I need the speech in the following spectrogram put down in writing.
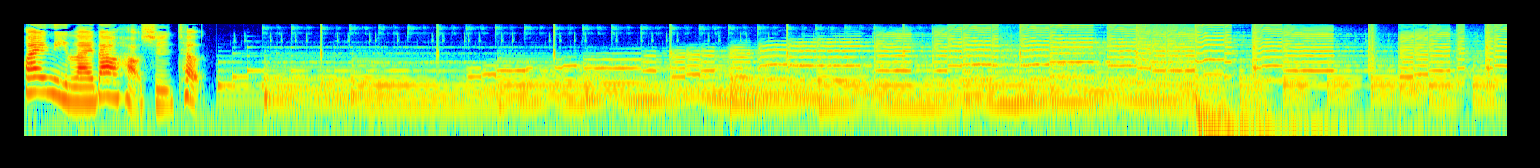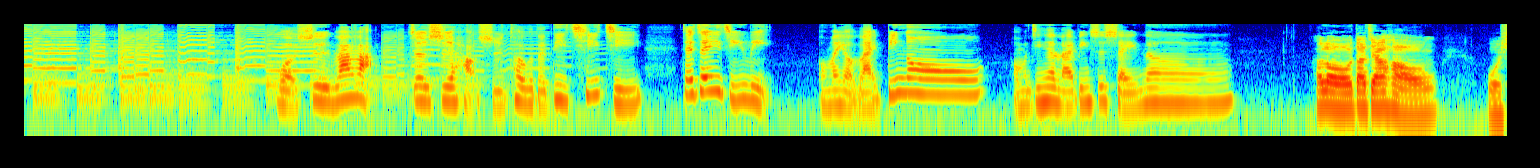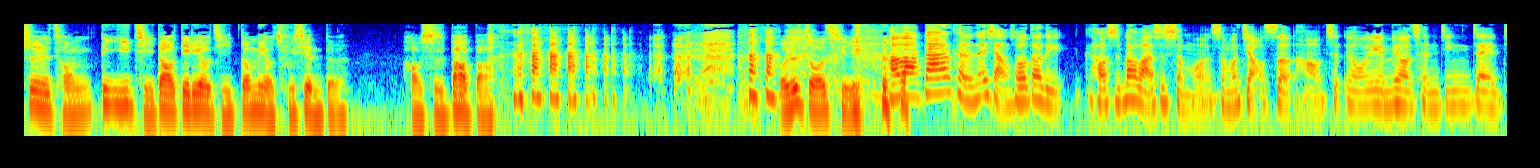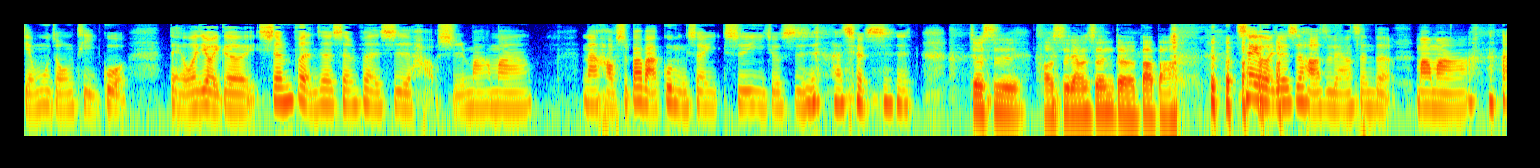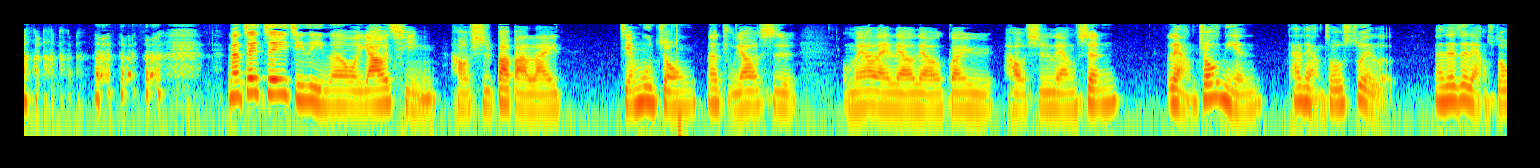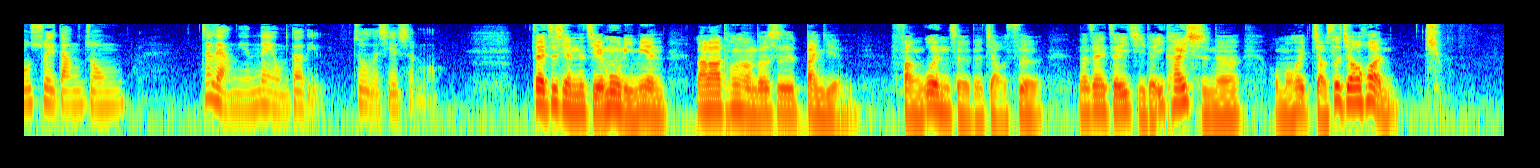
欢迎你来到好时特。我是拉拉，这是好时 talk 的第七集。在这一集里，我们有来宾哦。我们今天的来宾是谁呢？Hello，大家好，我是从第一集到第六集都没有出现的好时爸爸，我是卓奇。好了，大家可能在想说，到底好时爸爸是什么什么角色？好，我也没有曾经在节目中提过。对我有一个身份，这个身份是好时妈妈。那好时爸爸顾名思示意就是他就是，就是好时良生的爸爸。所以我就是好时良生的妈妈。那在这一集里呢，我邀请好时爸爸来节目中，那主要是我们要来聊聊关于好时良生两周年，他两周岁了。那在这两周岁当中，这两年内我们到底做了些什么？在之前的节目里面，拉拉通常都是扮演访问者的角色。那在这一集的一开始呢，我们会角色交换，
